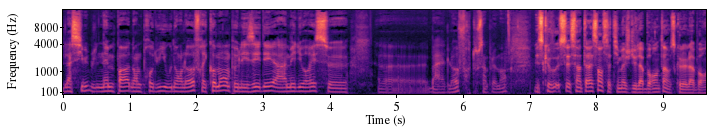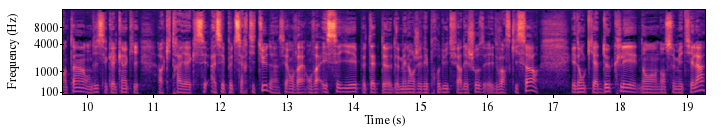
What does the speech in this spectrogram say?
la cible n'aime pas dans le produit ou dans l'offre et comment on peut les aider à améliorer ce, euh, bah, l'offre, tout simplement. Mais ce que c'est, intéressant cette image du laborantin, parce que le laborantin, on dit, c'est quelqu'un qui, alors, qui travaille avec assez peu de certitude. C'est, on va, on va essayer peut-être de, mélanger des produits, de faire des choses et de voir ce qui sort. Et donc, il y a deux clés dans, dans ce métier-là.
